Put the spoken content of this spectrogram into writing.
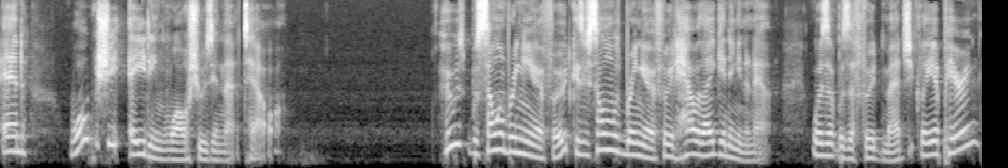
And what was she eating while she was in that tower? Who was, was someone bringing her food? Because if someone was bringing her food, how are they getting in and out? Was it was the food magically appearing?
